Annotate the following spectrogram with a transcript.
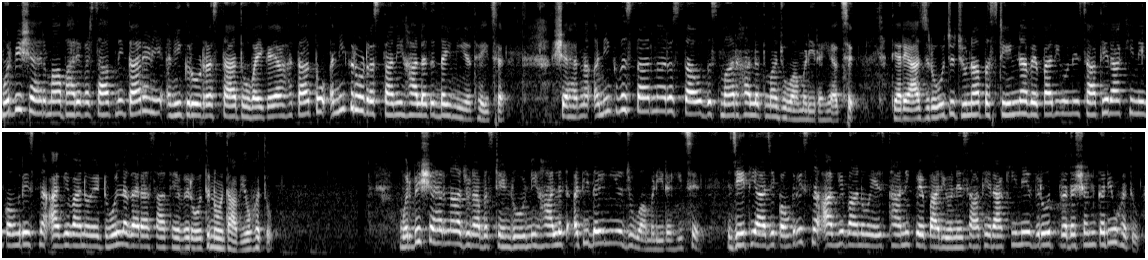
મોરબી શહેરમાં ભારે વરસાદને કારણે અનેક રોડ રસ્તા ધોવાઈ ગયા હતા તો અનેક રોડ રસ્તાની હાલત દયનીય થઈ છે. શહેરના અનેક વિસ્તારના રસ્તાઓ બિસ્માર હાલતમાં જોવા મળી રહ્યા છે. ત્યારે આજ રોજ જૂના બસ સ્ટેન્ડના વેપારીઓને સાથે રાખીને કોંગ્રેસના આગેવાનોએ ઢોલ નગારા સાથે વિરોધ નોંધાવ્યો હતો. મોરબી શહેરના જૂના બસ સ્ટેન્ડ રોડની હાલત અતિ દયનીય જોવા મળી રહી છે. જેથી આજે કોંગ્રેસના આગેવાનોએ સ્થાનિક વેપારીઓને સાથે રાખીને વિરોધ પ્રદર્શન કર્યું હતું.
